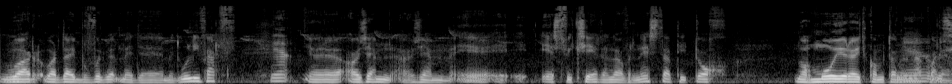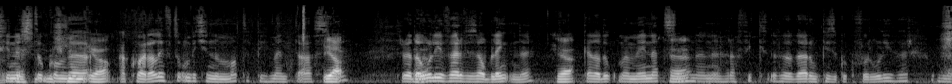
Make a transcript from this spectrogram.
waar, waar dat je bijvoorbeeld met, uh, met olieverf ja. Uh, als je hem, als je hem eerst fixeert en dan vernist, dat hij toch nog mooier uitkomt dan ja, een aquarel. Misschien is het ook dus omdat ja. aquarel heeft ook een beetje een matte pigmentatie. Ja. Terwijl dat olieverf is al blinkend. Hè. Ja. Ik heb dat ook met mijn net en een grafiek. Dus daarom kies ik ook voor olieverf. Ja,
